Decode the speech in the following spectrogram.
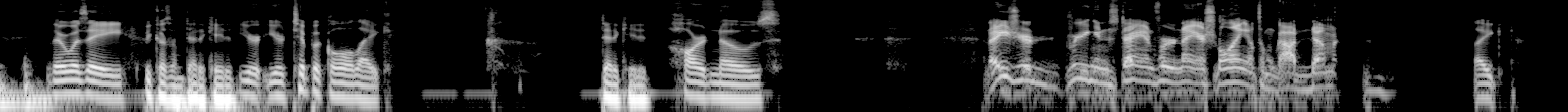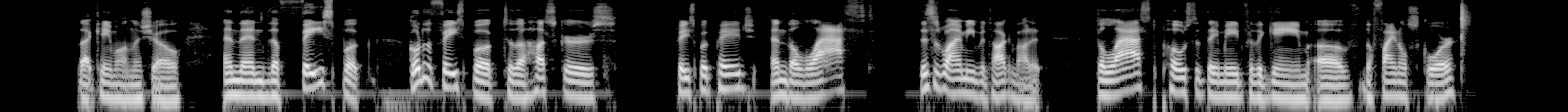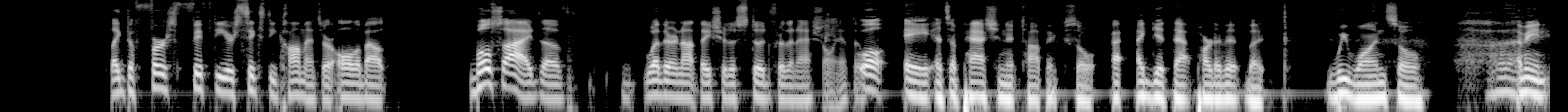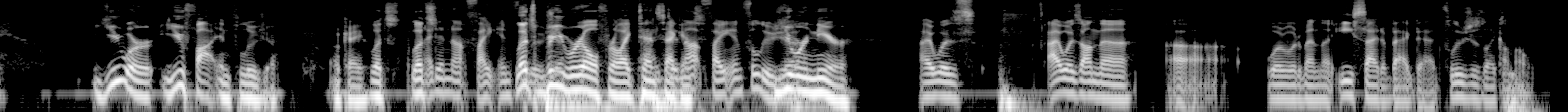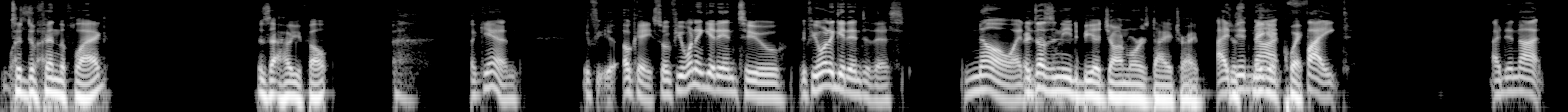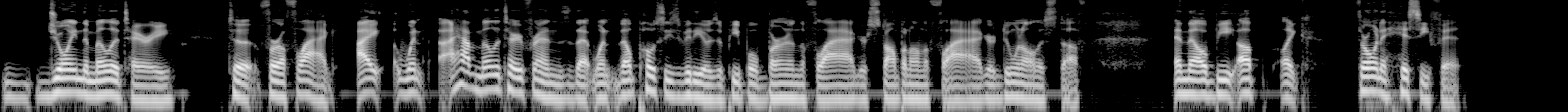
there was a because I'm dedicated. your your typical like Dedicated. hard nose. They should freaking stand for the national anthem, goddammit. Like that came on the show. And then the Facebook go to the Facebook to the Huskers Facebook page and the last this is why I'm even talking about it. The last post that they made for the game of the final score like the first 50 or 60 comments are all about both sides of whether or not they should have stood for the national anthem. Well, A, it's a passionate topic, so I, I get that part of it, but we won, so I mean, you were you fought in Fallujah. Okay, let's let's I did not fight in. Fallujah. Let's be real for like ten I seconds. did not fight in Fallujah. you were near. I was. I was on the. uh What would have been the east side of Baghdad. Fallujah's like on the to side. defend the flag. Is that how you felt? again. If you okay, so if you want to get into if you want to get into this, no, I It didn't. doesn't need to be a John Morris diatribe. I Just did make not it quick. fight. I did not join the military to for a flag. I when I have military friends that when they'll post these videos of people burning the flag or stomping on the flag or doing all this stuff, and they'll be up like throwing a hissy fit,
